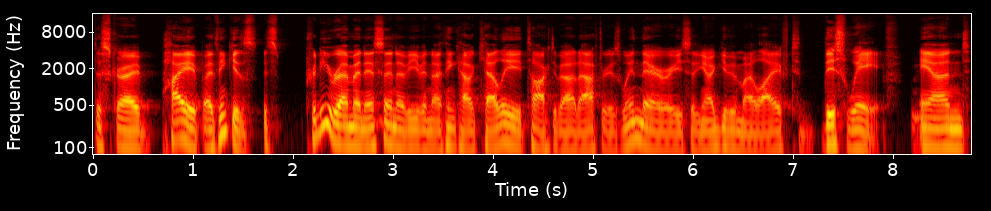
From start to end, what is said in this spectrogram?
describe pipe, I think is it's pretty reminiscent of even I think how Kelly talked about after his win there, where he said, you know, I've given my life to this wave. Mm-hmm. And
